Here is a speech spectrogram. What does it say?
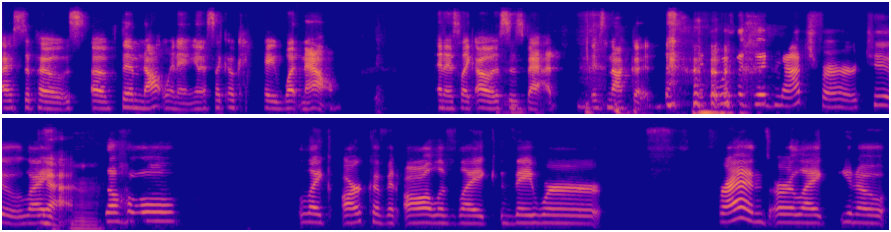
I suppose, of them not winning. And it's like, okay, what now? And it's like, oh, this is mm-hmm. bad. It's not good. it was a good match for her too. Like yeah. Yeah. the whole like arc of it all of like they were friends or like you know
